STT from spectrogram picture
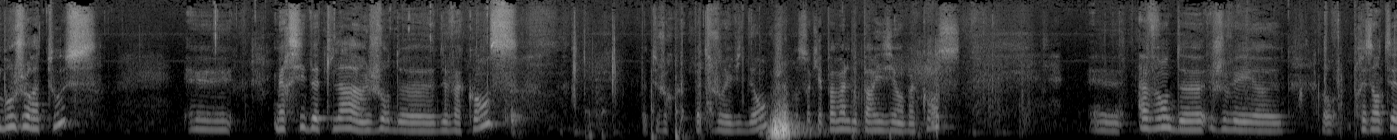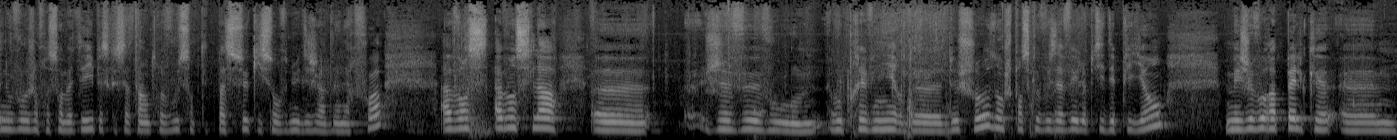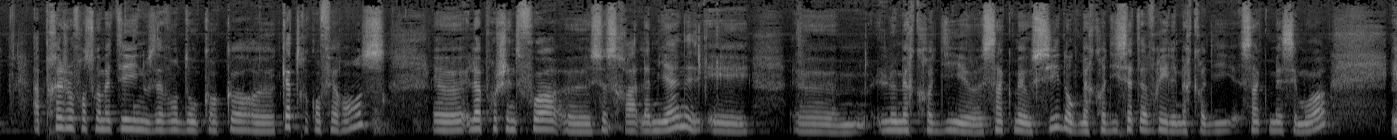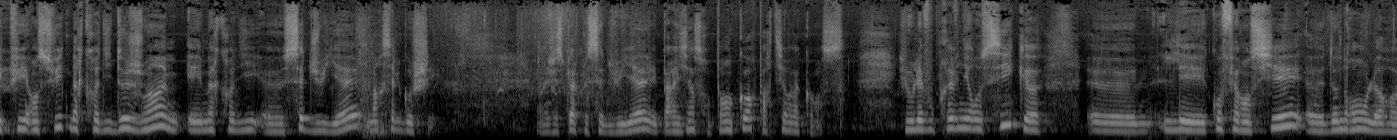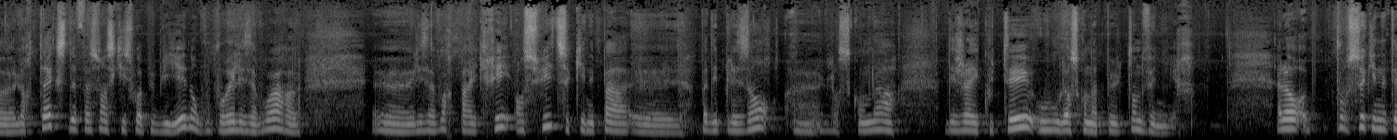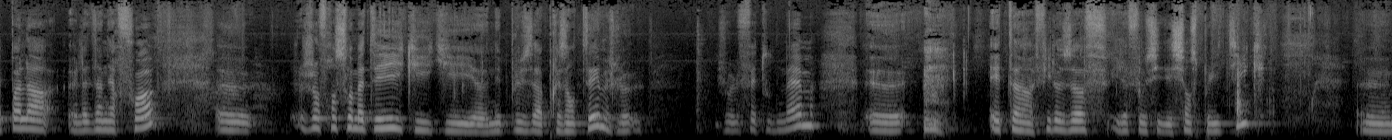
Bonjour à tous. Euh, merci d'être là un jour de, vacances. Pas toujours, pas toujours évident. J'ai l'impression qu'il y a pas mal de Parisiens en vacances. Euh, avant de. Je vais euh, présenter à nouveau Jean-François Mattei parce que certains d'entre vous ne sont peut-être pas ceux qui sont venus déjà la dernière fois. Avant, cela, je veux vous, vous prévenir de deux choses. Donc, je pense que vous avez le petit dépliant. Mais je vous rappelle que euh, après Jean-François Mattei, nous avons donc encore euh, quatre conférences. Euh, la prochaine fois, ce sera la mienne et, le mercredi 5 mai aussi. Donc mercredi 7 avril et mercredi 5 mai, c'est moi. Et puis ensuite, mercredi 2 juin et mercredi 7 juillet, Marcel Gaucher. J'espère que le 7 juillet, les Parisiens ne seront pas encore partis en vacances. Je voulais vous prévenir aussi que euh, les conférenciers euh, donneront leur, euh, leur, texte de façon à ce qu'ils soient publiés, donc vous pourrez les avoir, les avoir par écrit. Ensuite, ce qui n'est pas, pas déplaisant lorsqu'on a déjà écouté ou lorsqu'on n'a pas eu le temps de venir. Alors, pour ceux qui n'étaient pas là la dernière fois, Jean-François Mattei, qui, n'est plus à présenter, mais je le fais tout de même, est un philosophe, il a fait aussi des sciences politiques, euh,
